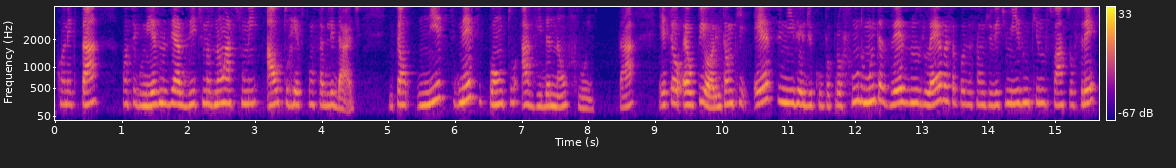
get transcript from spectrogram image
conectar consigo mesmas e as vítimas não assumem autorresponsabilidade. Então, nesse, nesse ponto, a vida não flui, tá? Esse é o, é o, pior. Então, que esse nível de culpa profundo muitas vezes nos leva a essa posição de vitimismo que nos faz sofrer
